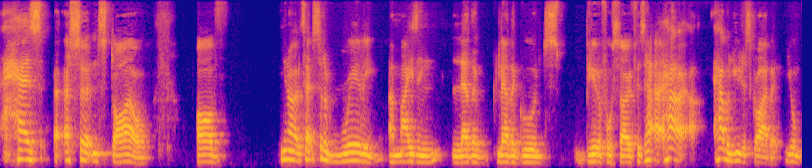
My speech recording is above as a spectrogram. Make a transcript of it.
has a, certain style of, you know, it's that sort of really amazing leather leather goods, beautiful sofas. How how, how would you describe it? You're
